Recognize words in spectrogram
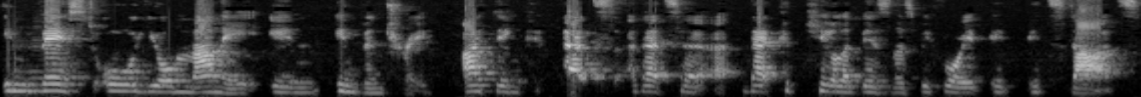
invest all your money in inventory. I think that's that's a that could kill a business before it, it, it starts.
